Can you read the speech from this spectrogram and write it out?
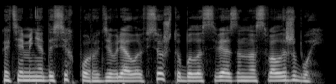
Хотя меня до сих пор удивляло все, что было связано с волжбой.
